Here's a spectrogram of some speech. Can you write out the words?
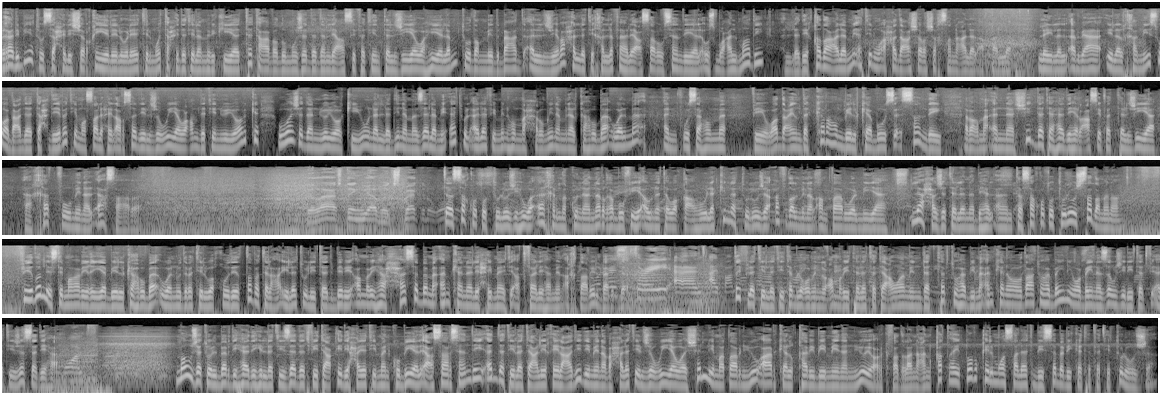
غالبية الساحل الشرقي للولايات المتحدة الأمريكية تتعرض مجددا لعاصفة ثلجية وهي لم تضمد بعد الجراحة التي خلفها الإعصار ساندي الأسبوع الماضي الذي قضى على 111 شخصا على الأقل. ليلة الأربعاء إلى الخميس وبعد تحذيرات مصالح الأرصاد الجوية وعمدة نيويورك وجد النيويوركيون الذين ما زال مئات الآلاف منهم محرومين من الكهرباء والماء أنفسهم. في وضع ذكرهم بالكابوس ساندي رغم أن شدة هذه العاصفة الثلجية أخف من الإعصار. تساقط الثلوج هو آخر ما كنا نرغب فيه أو نتوقعه لكن الثلوج أفضل من الأمطار والمياه. لا حاجة لنا بها الآن. تساقط الثلوج صدمنا. في ظل استمرار غياب الكهرباء وندرة الوقود اضطرت العائلة لتدبير أمرها حسب ما أمكن لحماية أطفالها من أخطار البرد. طفلتي التي تبلغ من العمر ثلاثة أعوام دثرتها بما أمكن ووضعتها بيني وبين زوجي لتدفئة جسدها. موجة البرد هذه التي زادت في تعقيد حياة منكوبي الإعصار ساندي أدت إلى تعليق العديد من الرحلات الجوية وشل مطار نيويورك القريب من نيويورك فضلا عن قطع طرق المواصلات بسبب كثافة الثلوج.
